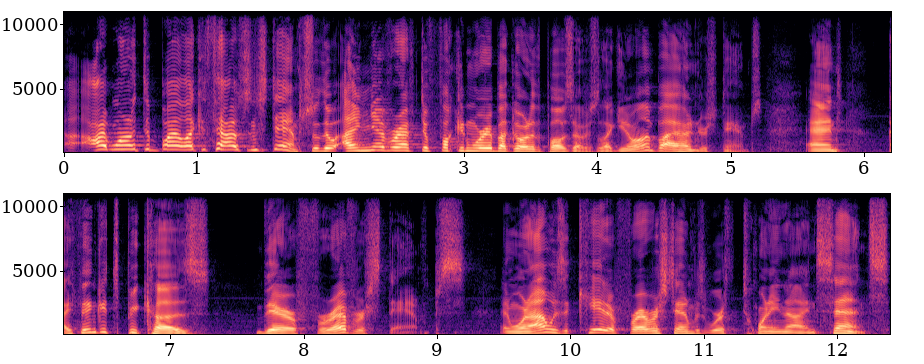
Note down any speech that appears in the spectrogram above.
I wanted to buy like a thousand stamps so that I never have to fucking worry about going to the post office. Like you know I buy hundred stamps, and I think it's because they're forever stamps. And when I was a kid, a forever stamp was worth 29 cents.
